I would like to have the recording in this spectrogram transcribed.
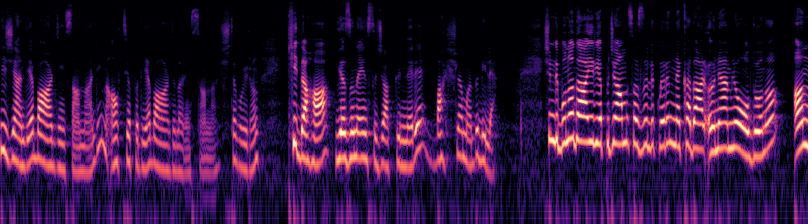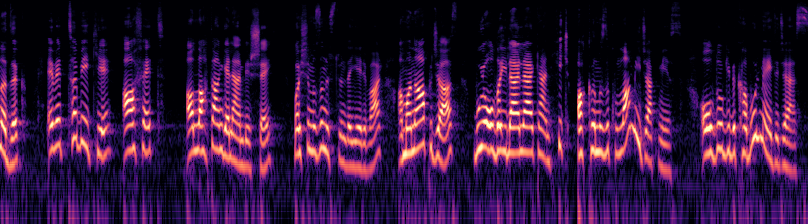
Hijyen diye bağırdı insanlar değil mi? Altyapı diye bağırdılar insanlar. İşte buyurun. Ki daha yazın en sıcak günleri başlamadı bile. Şimdi buna dair yapacağımız hazırlıkların ne kadar önemli olduğunu anladık. Evet tabii ki afet Allah'tan gelen bir şey. Başımızın üstünde yeri var. Ama ne yapacağız? Bu yolda ilerlerken hiç aklımızı kullanmayacak mıyız? Olduğu gibi kabul mü edeceğiz?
